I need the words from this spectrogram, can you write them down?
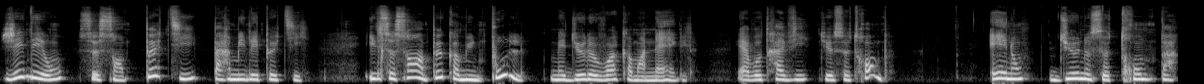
Gédéon se sent petit parmi les petits. Il se sent un peu comme une poule, mais Dieu le voit comme un aigle. Et à votre avis, Dieu se trompe? Eh non, Dieu ne se trompe pas.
